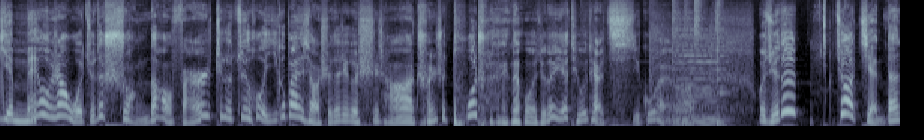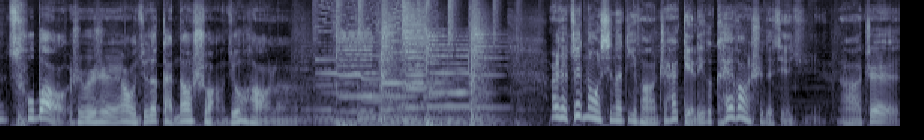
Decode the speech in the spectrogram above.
也没有让我觉得爽到，反而这个最后一个半小时的这个时长啊，纯是拖出来的，我觉得也有点奇怪啊。我觉得就要简单粗暴，是不是让我觉得感到爽就好了？而且最闹心的地方，这还给了一个开放式的结局啊！这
